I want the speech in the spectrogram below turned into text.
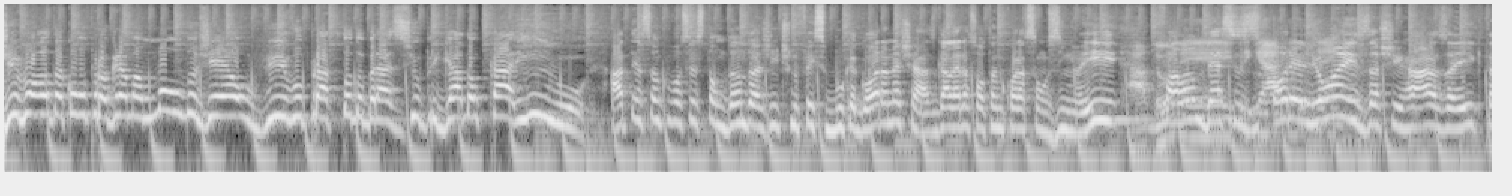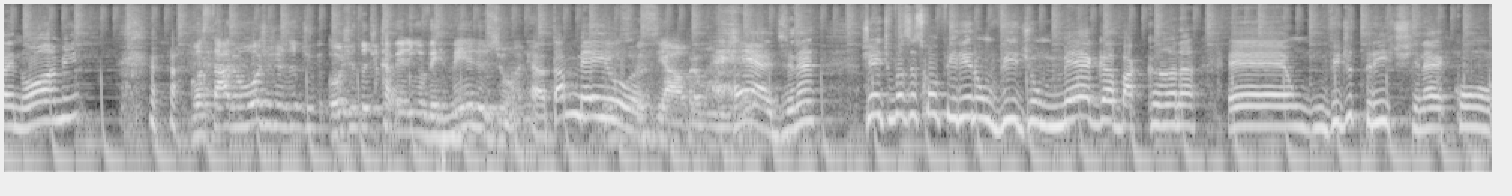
De volta com o programa Mundo G ao vivo para todo o Brasil. Obrigado ao carinho, a atenção que vocês estão dando a gente no Facebook agora, né, Chaz? Galera soltando coraçãozinho aí, Adorei, falando desses obrigado, orelhões da Chirraz aí que tá enorme. Gostaram hoje? Hoje eu tô de, hoje eu tô de cabelinho vermelho, Júnior? É, tá meio especial pra G. head, né? Gente, vocês conferiram um vídeo mega bacana, é, um, um vídeo triste, né? Com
